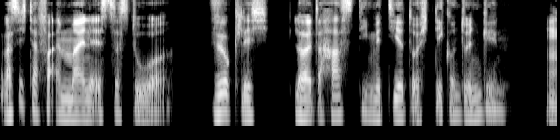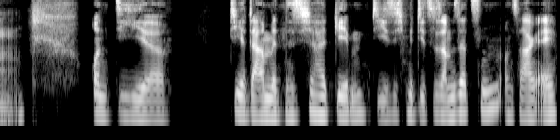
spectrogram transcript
was ich da vor allem meine, ist, dass du wirklich Leute hast, die mit dir durch dick und dünn gehen Mhm. und die äh, dir damit eine Sicherheit geben, die sich mit dir zusammensetzen und sagen, ey,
